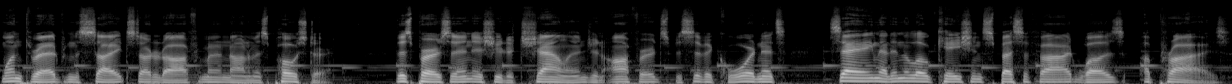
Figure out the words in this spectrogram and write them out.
One thread from the site started off from an anonymous poster. This person issued a challenge and offered specific coordinates, saying that in the location specified was a prize.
